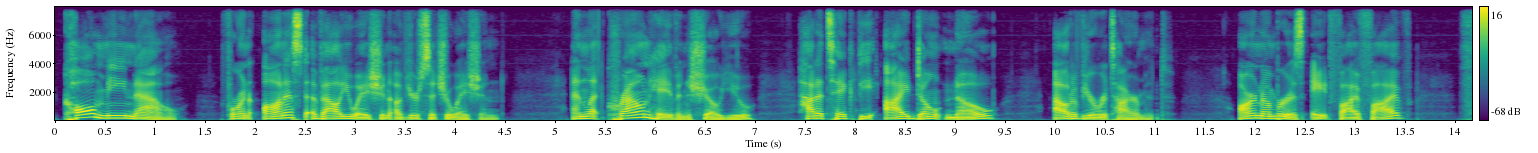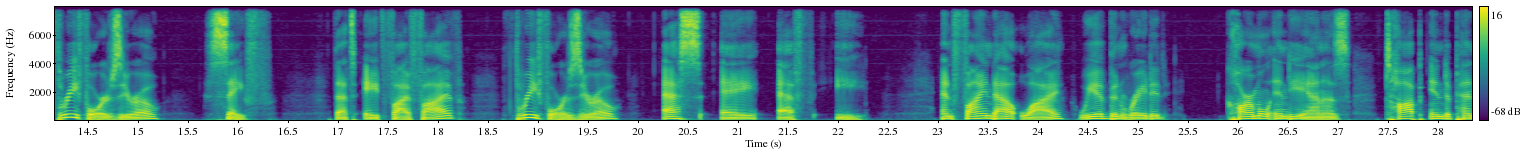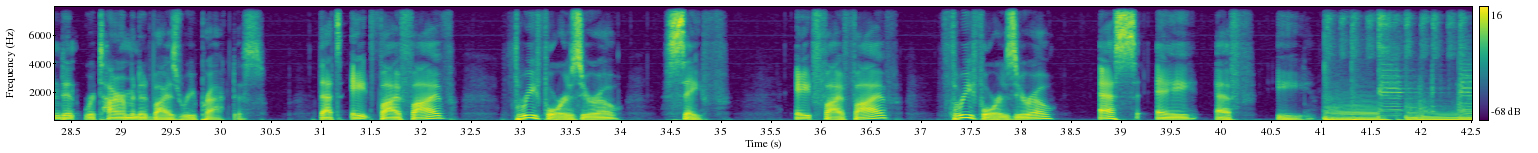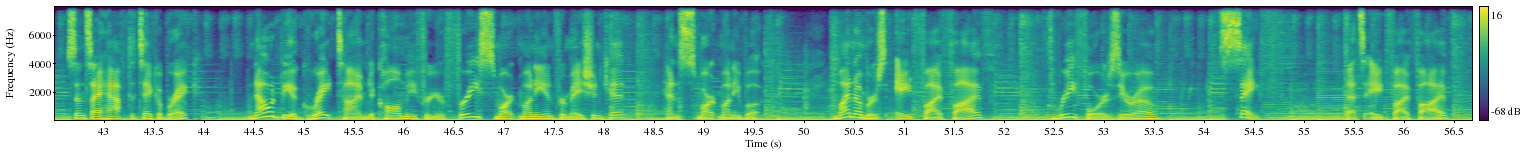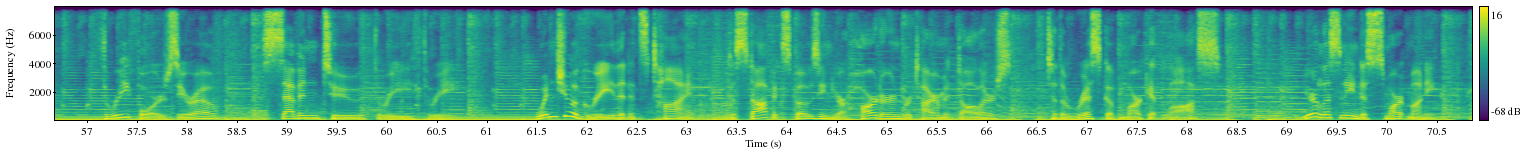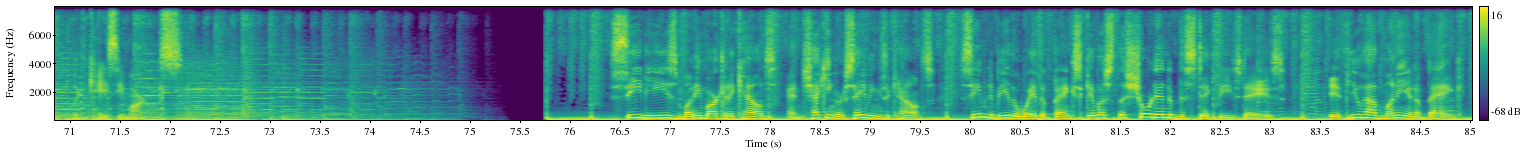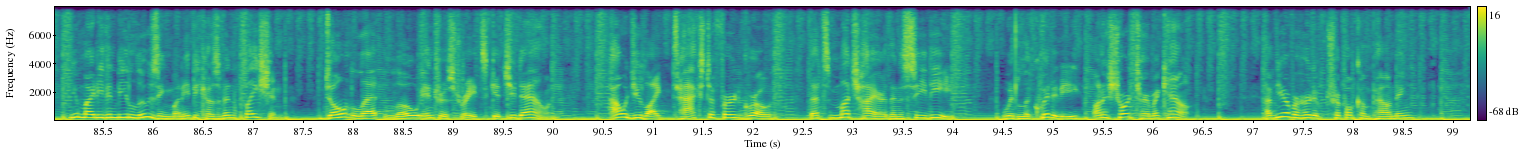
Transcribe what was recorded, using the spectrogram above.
Call me now for an honest evaluation of your situation and let Crown Haven show you how to take the I don't know out of your retirement. Our number is 855 340 SAFE. That's 855 340 S A F E. and find out why we have been rated Carmel, Indiana's top independent retirement advisory practice. That's 855 340 SAFE. 855 340 SAFE. Since I have to take a break, now would be a great time to call me for your free Smart Money Information Kit and Smart Money book. My number's 855 340 SAFE. That's 855 340 7233. Wouldn't you agree that it's time to stop exposing your hard earned retirement dollars to the risk of market loss? You're listening to Smart Money with Casey Marks. CDs, money market accounts, and checking or savings accounts seem to be the way the banks give us the short end of the stick these days. If you have money in a bank, you might even be losing money because of inflation. Don't let low interest rates get you down. How would you like tax deferred growth that's much higher than a CD with liquidity on a short term account? Have you ever heard of triple compounding?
